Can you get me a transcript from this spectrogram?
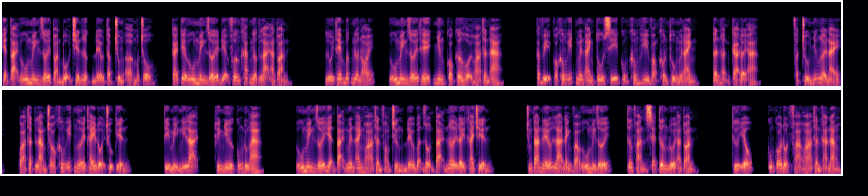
hiện tại u minh giới toàn bộ chiến lực đều tập trung ở một chỗ, cái kia u minh giới địa phương khác ngược lại an toàn. Lùi thêm bước nữa nói, u minh giới thế nhưng có cơ hội hóa thần a. Các vị có không ít nguyên anh tu sĩ cũng không hy vọng khốn thủ nguyên anh, ân hận cả đời a. Phật chủ những lời này, quả thật làm cho không ít người thay đổi chủ kiến. Tỉ mỉ nghĩ lại, hình như cũng đúng a u minh giới hiện tại nguyên anh hóa thần phòng trừng đều bận rộn tại nơi đây khai chiến. Chúng ta nếu là đánh vào u minh giới, tương phản sẽ tương đối an toàn. Thứ yếu, cũng có đột phá hóa thần khả năng.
